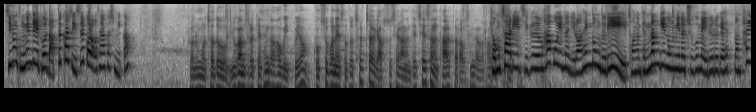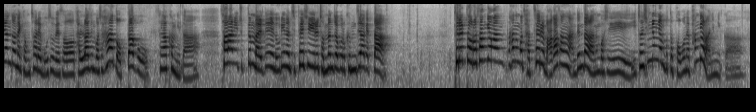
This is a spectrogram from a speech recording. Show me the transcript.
지금 국민들이 그걸 납득할 수 있을 거라고 생각하십니까? 그거는 뭐 저도 유감스럽게 생각하고 있고요. 국수본에서도 철저하게 압수수색하는데 최선을 다할 거라고 생각을 하고 경찰이 지금 하고 있는 이런 행동들이 저는 백남기 농민을 죽음에 이르게 했던 8년 전의 경찰의 모습에서 달라진 것이 하나도 없다고 생각합니다. 사람이 죽든 말든 우리는 집회 시위를 전면적으로 금지하겠다. 트랙터로 상경하는 것 자체를 막아서는 안 된다라는 것이 2016년부터 법원의 판결 아닙니까? 있습니다.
